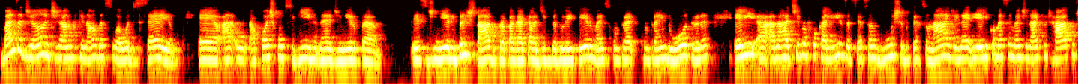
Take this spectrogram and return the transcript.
mais adiante, já no final da sua Odisseia, é, a, após conseguir né, dinheiro para esse dinheiro emprestado para pagar aquela dívida do leiteiro, mas contra, contraindo outra, né? Ele, a, a narrativa focaliza-se essa angústia do personagem, né? E ele começa a imaginar que os ratos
